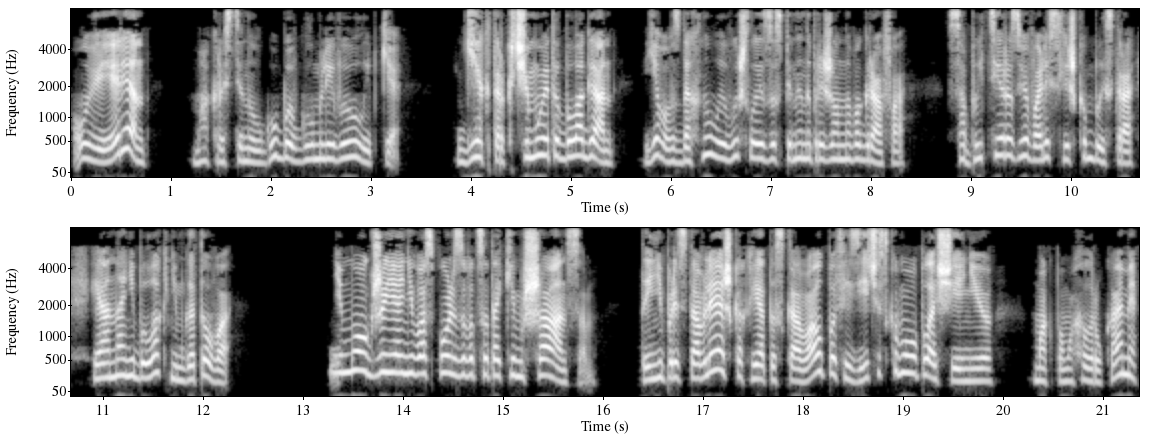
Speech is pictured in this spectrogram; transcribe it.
«Уверен?» — Мак растянул губы в глумливой улыбке. «Гектор, к чему этот балаган?» Ева вздохнула и вышла из-за спины напряженного графа. События развивались слишком быстро, и она не была к ним готова. «Не мог же я не воспользоваться таким шансом. Ты не представляешь, как я тосковал по физическому воплощению». Маг помахал руками,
